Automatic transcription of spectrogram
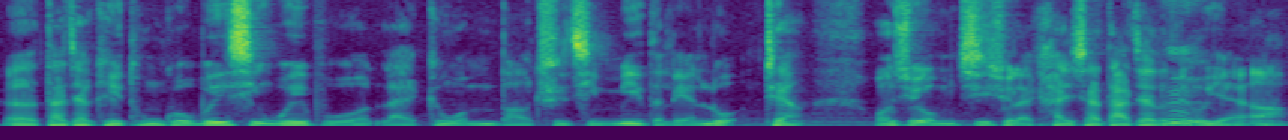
呃，大家可以通过微信、微博来跟我们保持紧密的联络。这样，王雪，我们继续来看一下大家的留言啊。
